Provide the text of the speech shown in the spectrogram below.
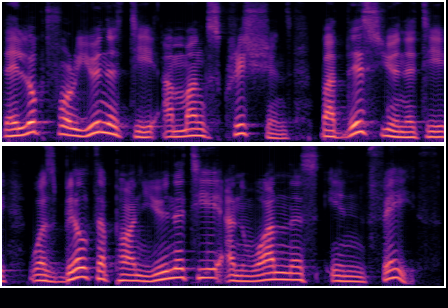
They looked for unity amongst Christians, but this unity was built upon unity and oneness in faith.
